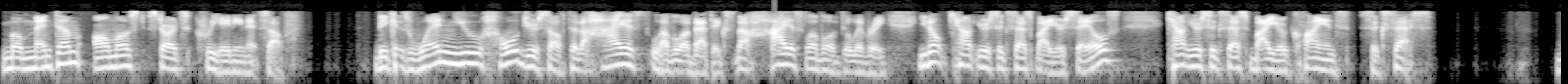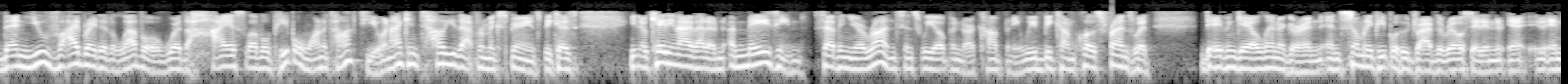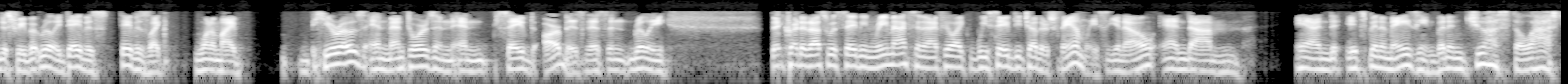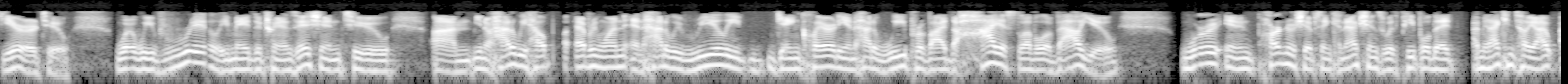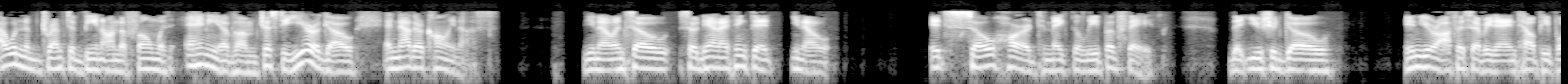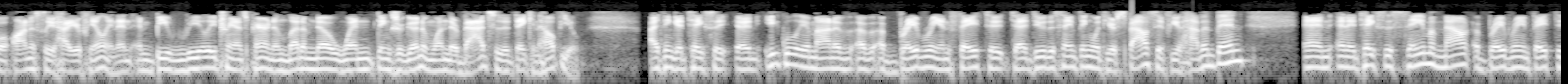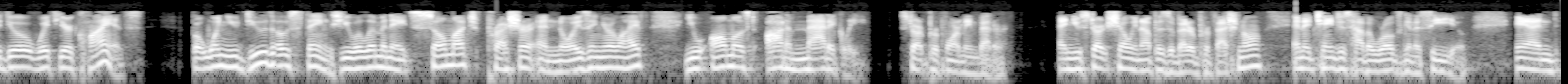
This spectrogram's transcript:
momentum almost starts creating itself because when you hold yourself to the highest level of ethics, the highest level of delivery, you don't count your success by your sales, count your success by your client's success. then you vibrate at a level where the highest level people want to talk to you. And I can tell you that from experience because, you know, Katie and I have had an amazing seven year run since we opened our company. We've become close friends with Dave and Gail Liniger and, and so many people who drive the real estate in, in, industry. But really, Dave is, Dave is like one of my heroes and mentors and, and saved our business and really, they credit us with saving Remax, and I feel like we saved each other's families, you know. And um, and it's been amazing. But in just the last year or two, where we've really made the transition to, um, you know, how do we help everyone and how do we really gain clarity and how do we provide the highest level of value? We're in partnerships and connections with people that, I mean, I can tell you, I, I wouldn't have dreamt of being on the phone with any of them just a year ago, and now they're calling us. You know, and so, so Dan, I think that, you know, it's so hard to make the leap of faith that you should go in your office every day and tell people honestly how you're feeling and, and be really transparent and let them know when things are good and when they're bad so that they can help you. I think it takes a, an equally amount of, of, of bravery and faith to, to do the same thing with your spouse if you haven't been. And, and it takes the same amount of bravery and faith to do it with your clients. But when you do those things, you eliminate so much pressure and noise in your life, you almost automatically start performing better. And you start showing up as a better professional, and it changes how the world's going to see you. And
